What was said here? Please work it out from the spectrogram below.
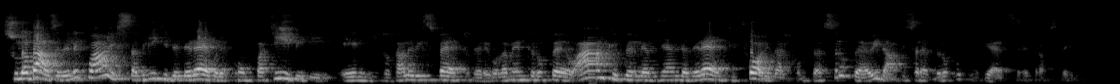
sulla base delle quali stabiliti delle regole compatibili e nel totale rispetto del regolamento europeo anche per le aziende aderenti fuori dal contesto europeo, i dati sarebbero potuti essere trasferiti.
